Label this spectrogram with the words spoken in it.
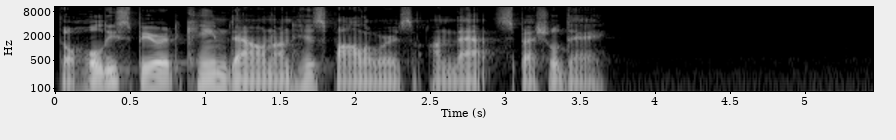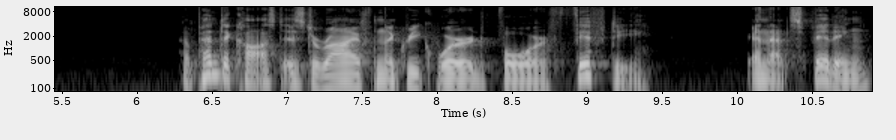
The Holy Spirit came down on his followers on that special day. Now, Pentecost is derived from the Greek word for 50, and that's fitting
